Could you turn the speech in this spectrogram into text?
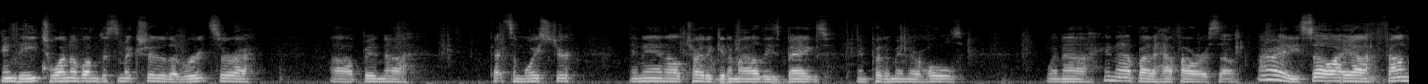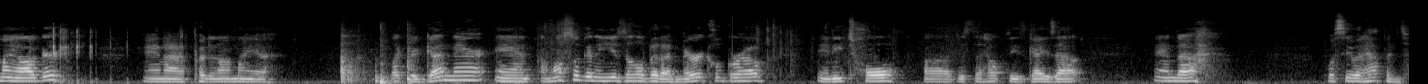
into each one of them just to make sure the roots are uh, been uh, got some moisture and then I'll try to get them out of these bags and put them in their holes when uh, in about a half hour or so. Alrighty, so I uh, found my auger and I put it on my uh, electric gun there and I'm also going to use a little bit of Miracle-Gro in each hole uh, just to help these guys out and uh, we'll see what happens.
